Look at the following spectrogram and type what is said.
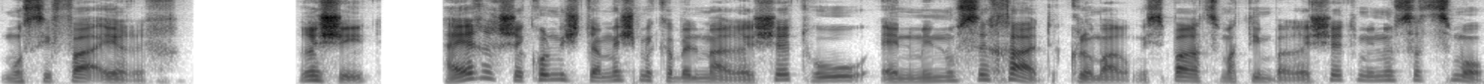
מוסיפה ערך. ראשית, הערך שכל משתמש מקבל מהרשת הוא n-1, כלומר מספר הצמתים ברשת מינוס עצמו.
